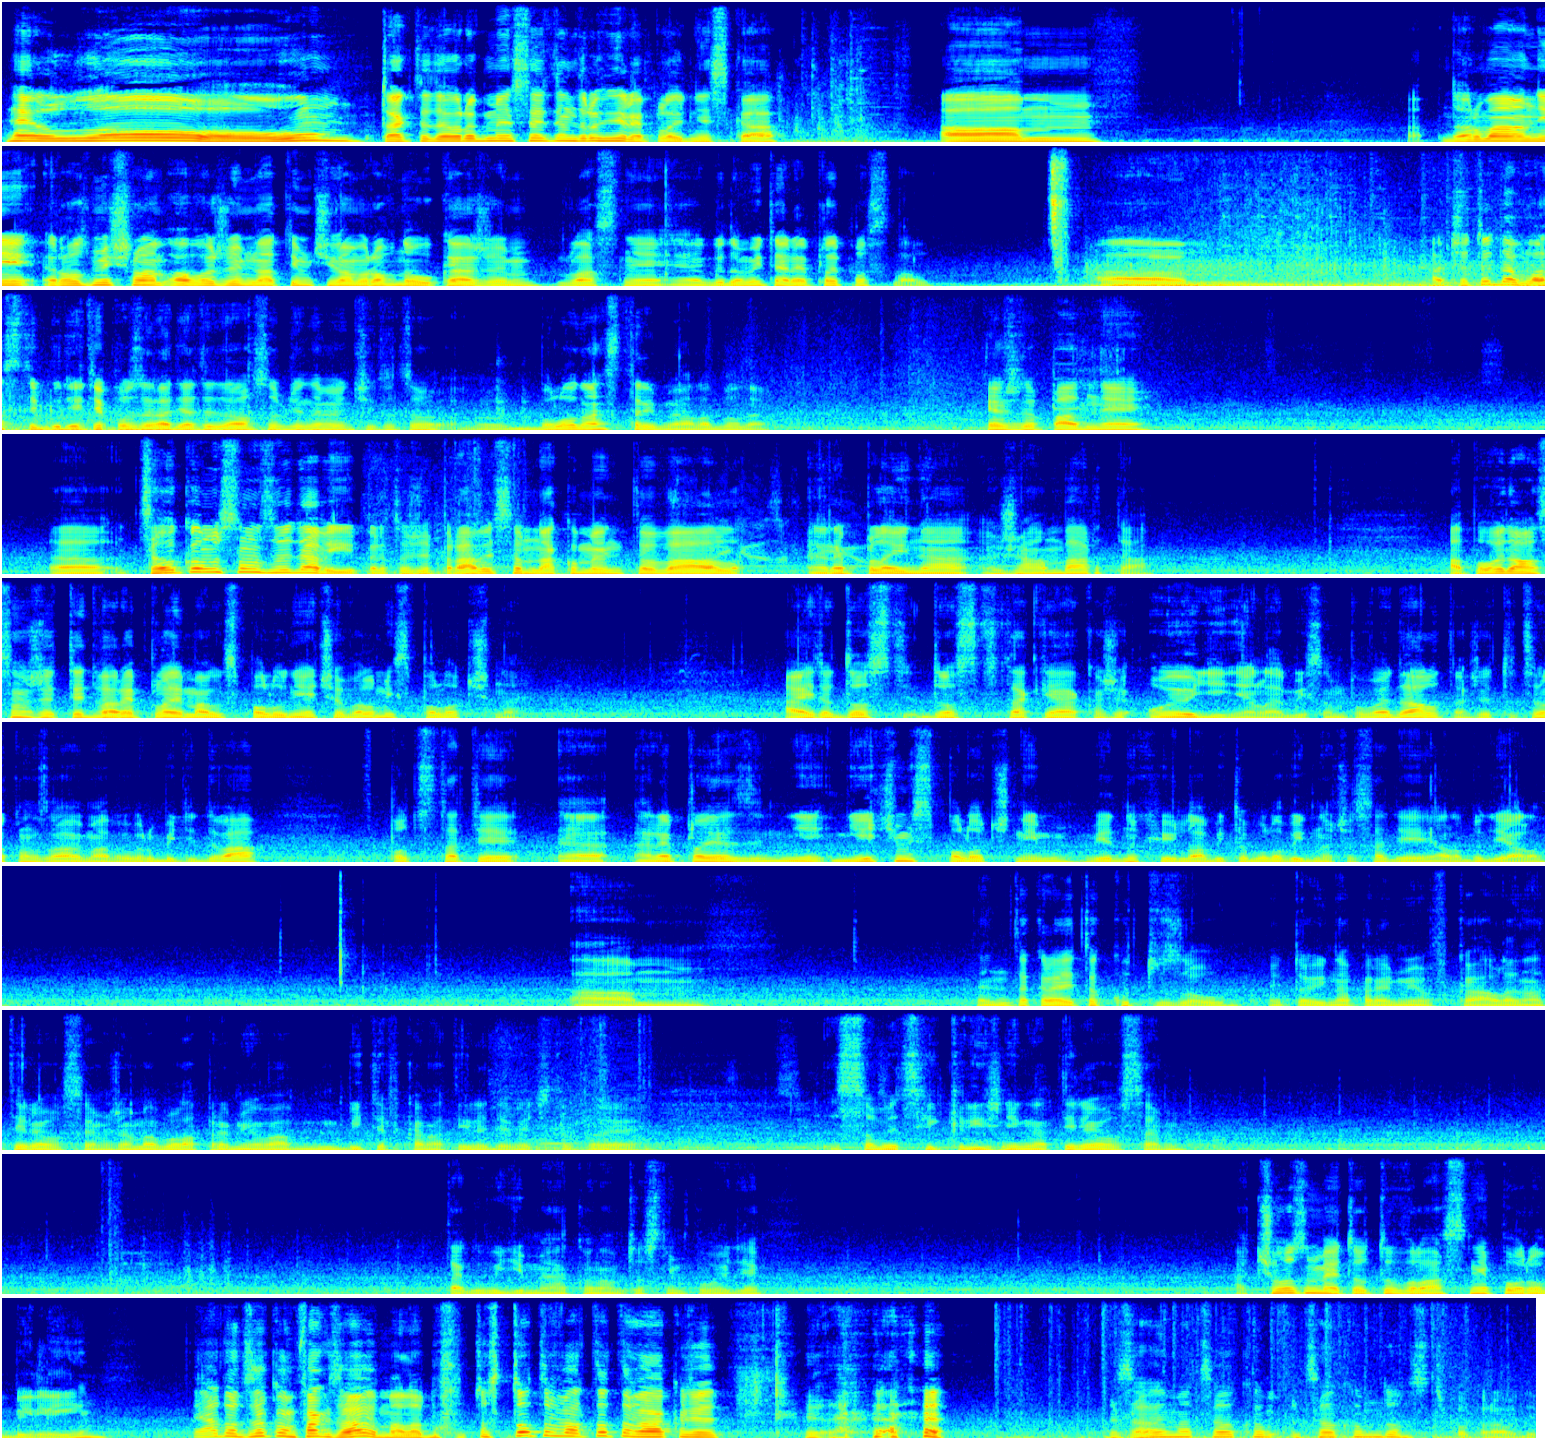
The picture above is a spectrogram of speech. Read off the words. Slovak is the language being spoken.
Hello! Tak teda urobíme aj ten druhý replay dneska. Um, normálne rozmýšľam a uvažujem nad tým, či vám rovno ukážem vlastne, e, kto mi ten replay poslal. Um, a čo teda vlastne budete pozerať? Ja teda osobne neviem, či toto e, bolo na streame alebo ne. Každopádne... Uh, celkom som zvedavý, pretože práve som nakomentoval replay na Jean Barta. A povedal som, že tie dva replaye majú spolu niečo veľmi spoločné. A je to dosť, dosť také akože ojedinelé by som povedal, takže to celkom zaujímavé urobiť dva v podstate uh, replaye s nie, niečím spoločným v jednu chvíľu, aby to bolo vidno, čo sa deje alebo dialo. Um, tentokrát je to Kutuzov, je to iná prémiovka, ale na Tyre 8, že bola prémiová bitevka na Tyre 9, toto je sovietský krížnik na Tyre 8. tak uvidíme, ako nám to s ním pôjde. A čo sme to tu vlastne porobili? Ja to celkom fakt zaujíma, lebo to, toto, ma, toto ma akože... zaujíma celkom, celkom dosť, popravde.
